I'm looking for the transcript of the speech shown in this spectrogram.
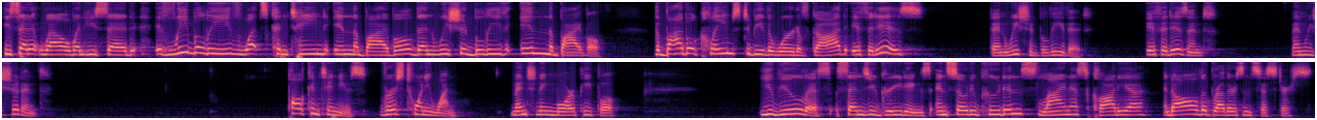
he said it well when he said, if we believe what's contained in the Bible, then we should believe in the Bible. The Bible claims to be the Word of God. If it is, then we should believe it. If it isn't, then we shouldn't. Paul continues, verse 21, mentioning more people. Eubulus sends you greetings, and so do Pudens, Linus, Claudia, and all the brothers and sisters.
